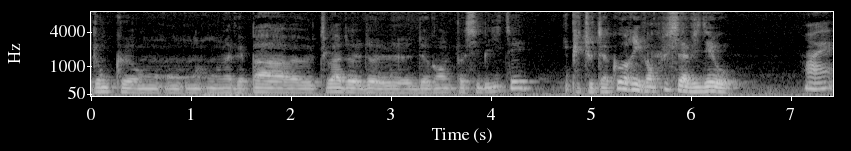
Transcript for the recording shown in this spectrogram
Donc on- n'avait pas, tu vois, de, de- de grandes possibilités. Et puis tout à coup arrive en plus la vidéo. Ouais.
